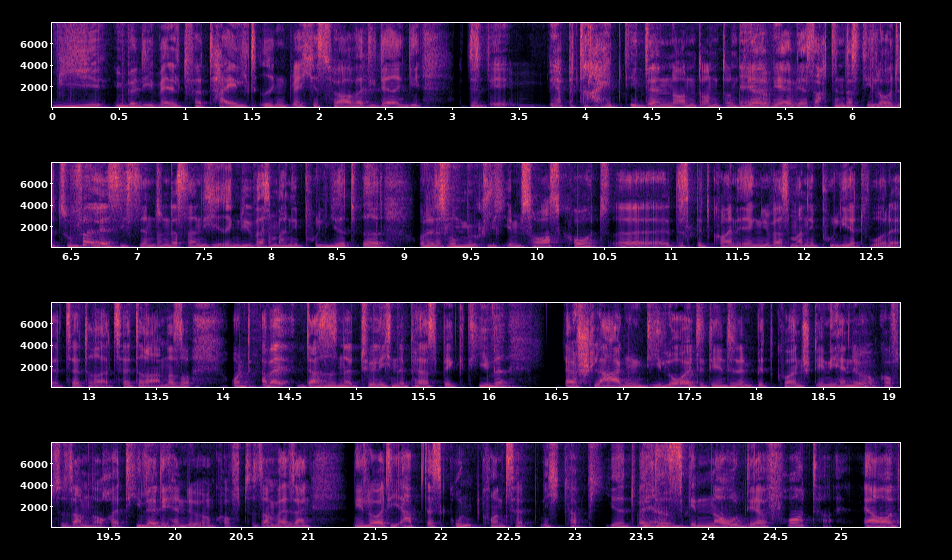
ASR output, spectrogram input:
wie über die Welt verteilt irgendwelche Server, die da irgendwie, wer betreibt die denn und, und, und ja. wer, wer, wer sagt denn, dass die Leute zuverlässig sind und dass da nicht irgendwie was manipuliert wird oder dass womöglich im Source-Code äh, des Bitcoin irgendwie was manipuliert wurde, etc., etc. Also, und, aber das ist natürlich eine Perspektive, da schlagen die Leute, die hinter dem Bitcoin stehen, die Hände über den Kopf zusammen, auch ITler die Hände über den Kopf zusammen, weil sie sagen, nee Leute, ihr habt das Grundkonzept nicht kapiert, weil ja. das ist genau der Vorteil. Ja, und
